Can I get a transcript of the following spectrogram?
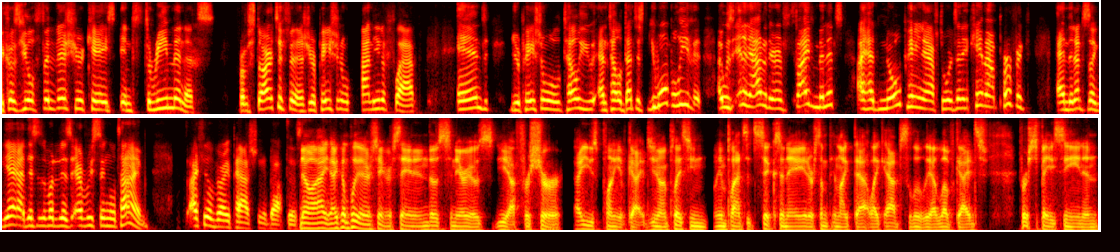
because you'll finish your case in three minutes from start to finish. Your patient will not need a flap, and your patient will tell you and tell a dentist, you won't believe it. I was in and out of there in five minutes. I had no pain afterwards, and it came out perfect. And the dentist's like, yeah, this is what it is every single time. I feel very passionate about this. No, I, I completely understand what you're saying. In those scenarios, yeah, for sure. I use plenty of guides. You know, I'm placing implants at six and eight or something like that. Like, absolutely. I love guides for spacing and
